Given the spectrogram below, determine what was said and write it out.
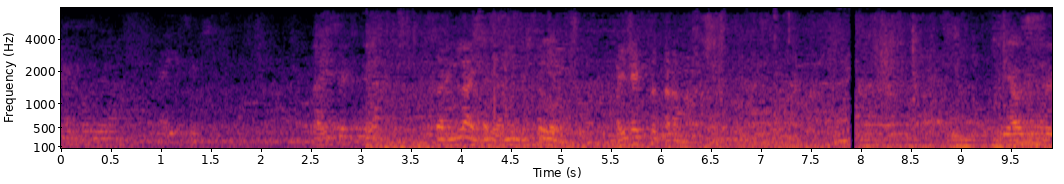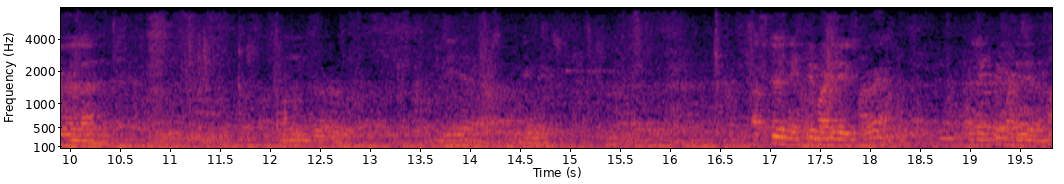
ಇಟ್ಕೊಂಡಿದ್ದೀರಾ? ಲೈಸೆನ್ಸ್ ಇಲ್ಲ? ಸರ್ ಇಲ್ಲ ಸರ್ ಒಂದಿಷ್ಟು ಹೈಲೈಟ್ ಥರ ಮಾಡಿ ಯಾವ್ದು ಸರ್ ಇವೆಲ್ಲ ಒಂದು ಅಷ್ಟು ಎಂಟ್ರಿ ಮಾಡಿದ್ದೀರಿ ಅಲ್ಲಿ ಎಂಟ್ರಿ ಮಾಡಿದ್ದೀರಮ್ಮ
